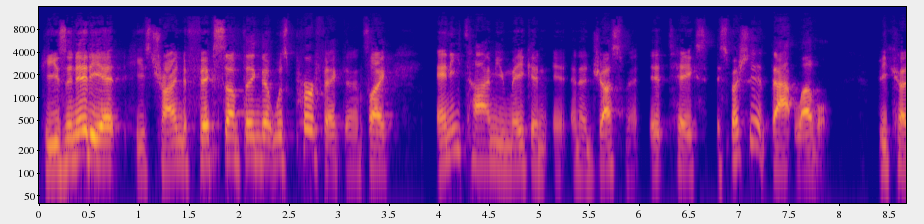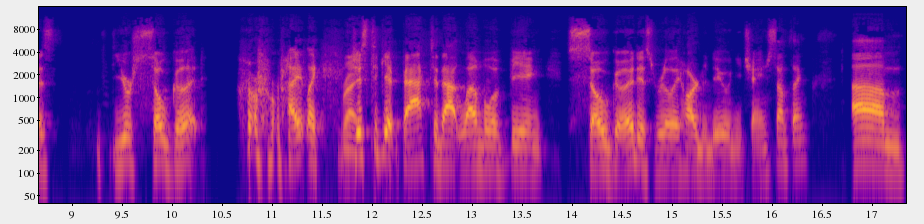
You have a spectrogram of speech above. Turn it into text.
he's an idiot. He's trying to fix something that was perfect, and it's like, anytime you make an, an adjustment, it takes, especially at that level, because you're so good, right? Like, Right. just to get back to that level of being so good is really hard to do when you change something. Um,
